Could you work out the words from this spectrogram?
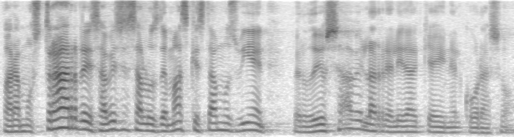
para mostrarles a veces a los demás que estamos bien, pero Dios sabe la realidad que hay en el corazón.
